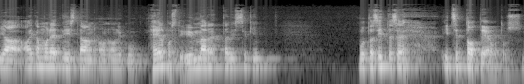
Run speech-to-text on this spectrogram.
ja aika monet niistä on, on, on niin helposti ymmärrettävissäkin. Mutta sitten se itse toteutus,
